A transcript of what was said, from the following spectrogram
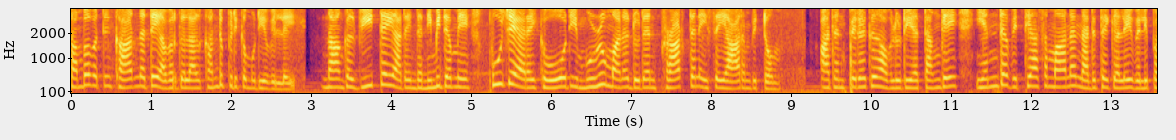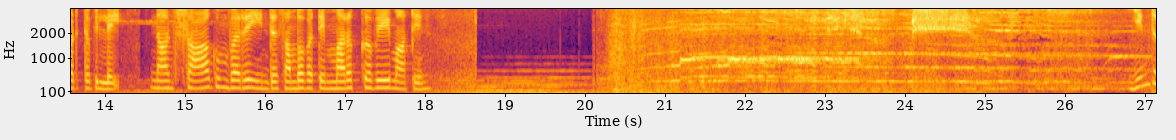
சம்பவத்தின் காரணத்தை அவர்களால் கண்டுபிடிக்க முடியவில்லை. நாங்கள் வீட்டை அடைந்த நிமிடமே பூஜை அறைக்கு ஓடி முழு மனதுடன் பிரார்த்தனை செய்ய ஆரம்பித்தோம். அதன் பிறகு அவளுடைய தங்கை எந்த வித்தியாசமான நடத்தைகளை வெளிப்படுத்தவில்லை. நான் சாகும் வரை இந்த சம்பவத்தை மறக்கவே மாட்டேன். இந்த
